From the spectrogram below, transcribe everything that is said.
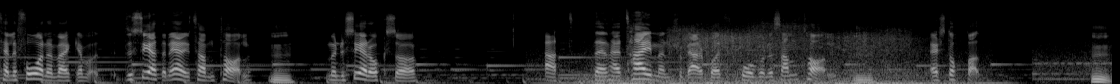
telefonen verkar vara, du ser att den är i ett samtal, Mm. men du ser också att den här timern som är på ett pågående samtal Mm. är stoppad. Mm.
